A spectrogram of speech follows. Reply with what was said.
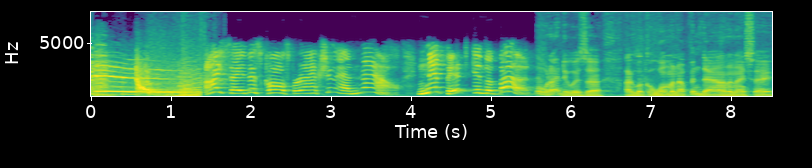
I say this calls for action, and now, nip it in the bud. Well, what I do is uh, I look a woman up and down and I say,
